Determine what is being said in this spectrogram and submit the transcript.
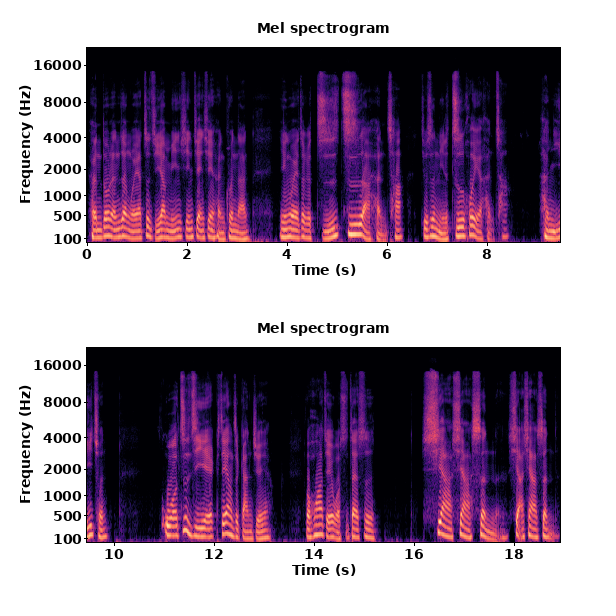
很多人认为啊，自己要明心见性很困难，因为这个直知啊很差，就是你的智慧啊很差，很愚蠢。我自己也这样子感觉，我发觉我实在是。下下圣的，下下圣的，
